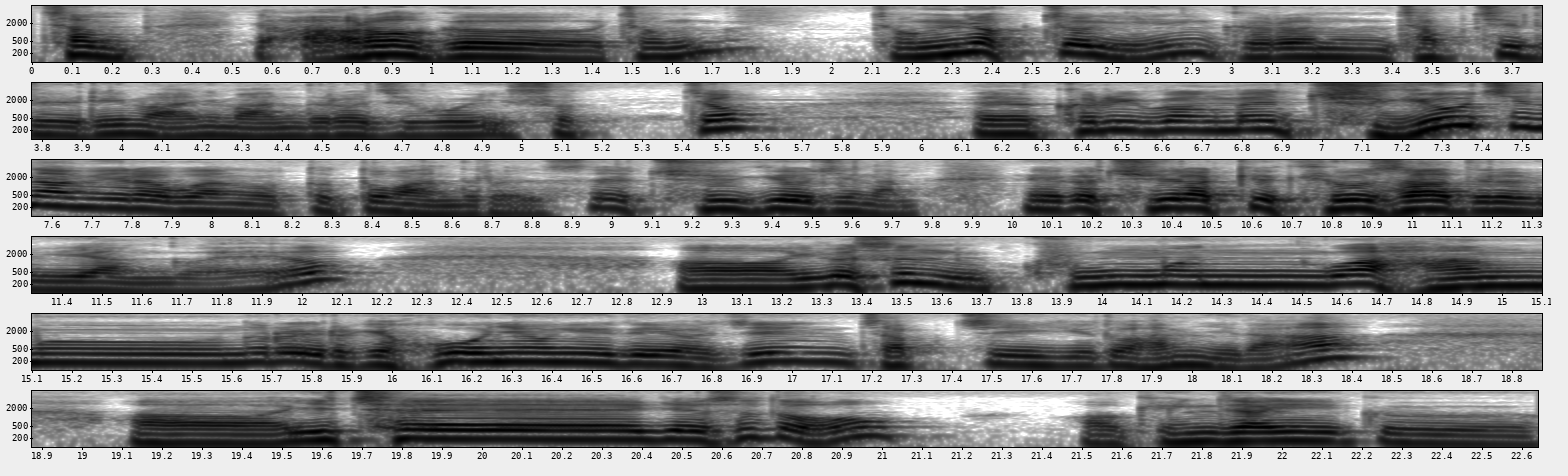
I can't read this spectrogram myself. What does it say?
참 여러 그 정, 정력적인 그런 잡지들이 많이 만들어지고 있었죠. 예, 그리고 주교진암이라고 하는 것도 또 만들어졌어요. 주교진암. 그러니까 주일학교 교사들을 위한 거예요. 어, 이것은 국문과 학문으로 이렇게 혼용이 되어진 잡지이기도 합니다. 어, 이 책에서도 어, 굉장히 그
